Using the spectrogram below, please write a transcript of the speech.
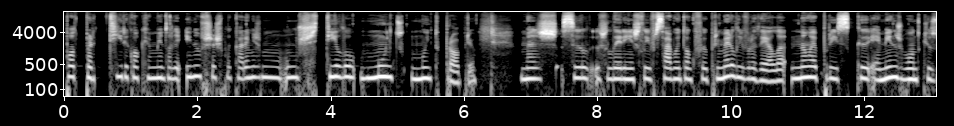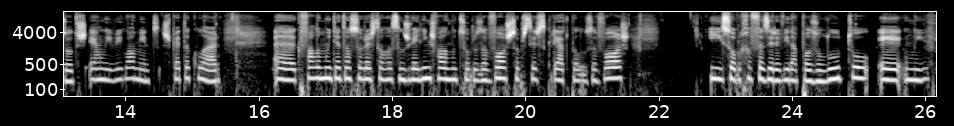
pode partir a qualquer momento. Olha, eu não vos sei explicar, é mesmo um, estilo muito, muito próprio. Mas se lerem este livro, saibam então que foi o primeiro livro dela. Não é por isso que é menos bom do que os outros, é um livro igualmente espetacular uh, que fala muito então sobre esta relação dos velhinhos, fala muito sobre os avós, sobre ser-se criado pelos avós e sobre refazer a vida após o luto. É um livro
